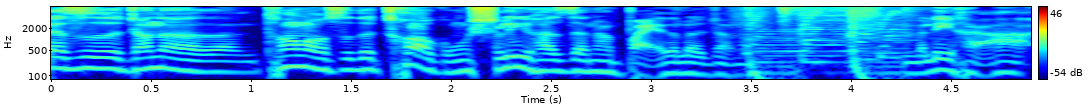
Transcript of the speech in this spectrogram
但是真的，唐老师的唱功实力还是在那摆着了，真的，那么厉害啊！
